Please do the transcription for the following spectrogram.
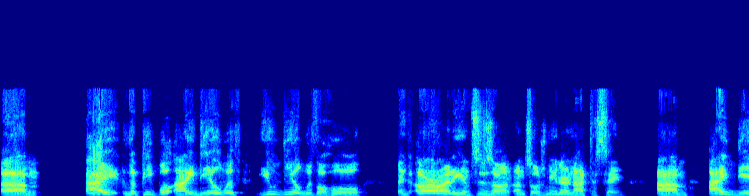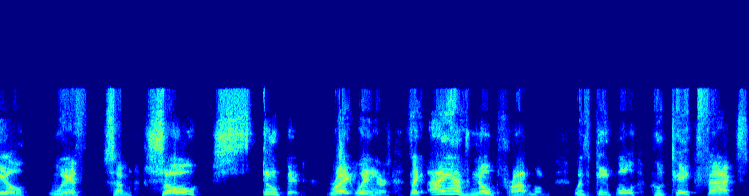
um i the people i deal with you deal with a whole like our audiences on on social media are not the same um i deal with some so stupid right wingers like i have no problem with people who take facts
